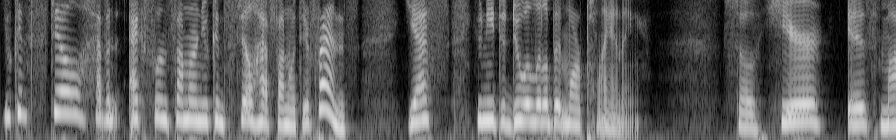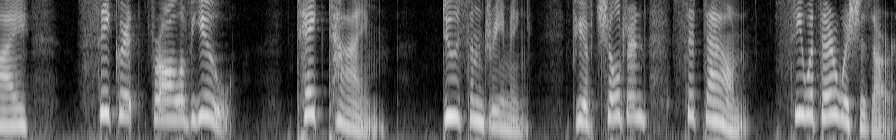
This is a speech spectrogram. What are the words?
you can still have an excellent summer and you can still have fun with your friends. Yes, you need to do a little bit more planning. So, here is my Secret for all of you take time, do some dreaming. If you have children, sit down, see what their wishes are.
